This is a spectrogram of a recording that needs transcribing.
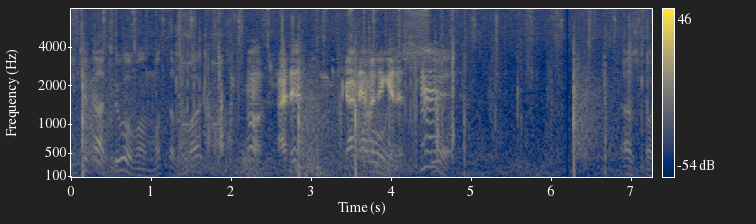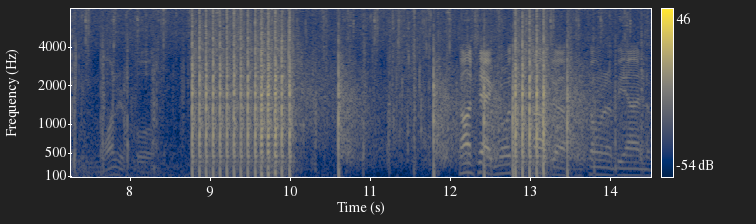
you took out two of them. What the fuck? Oh, I did. Goddamn, I didn't get it. Holy Shit. That was fucking wonderful. Contact north of Kaga. We're coming up behind them.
